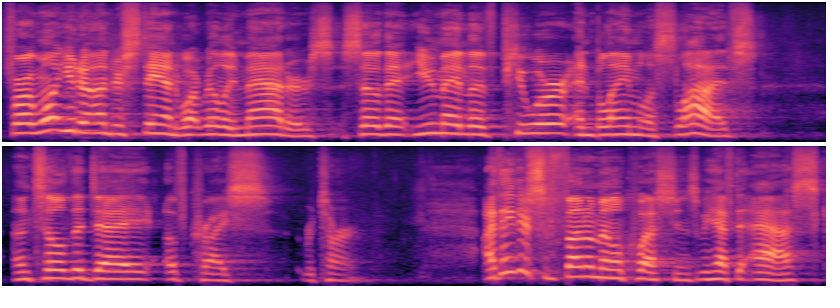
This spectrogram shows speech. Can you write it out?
For I want you to understand what really matters so that you may live pure and blameless lives until the day of Christ's return. I think there's some fundamental questions we have to ask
